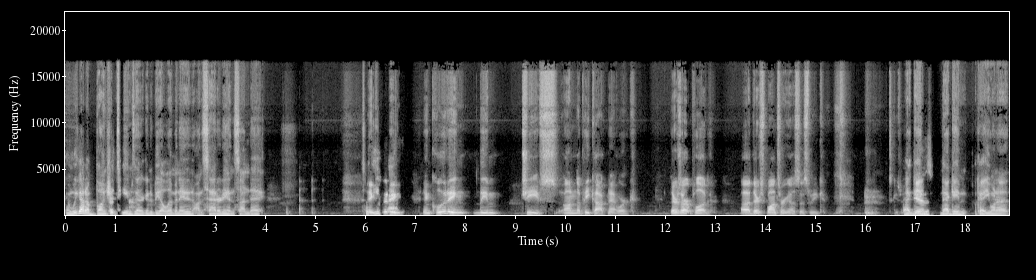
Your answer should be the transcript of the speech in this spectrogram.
And we got a bunch of teams that are going to be eliminated on Saturday and Sunday. So including including the Chiefs on the Peacock Network. There's our plug. Uh, they're sponsoring us this week. Excuse me. That game is that game. Okay, you want to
